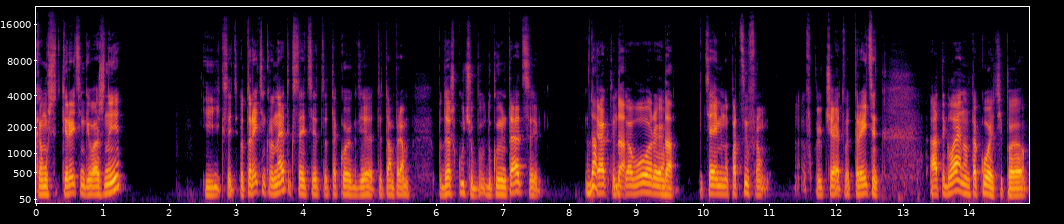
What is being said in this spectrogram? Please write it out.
Кому все-таки рейтинги важны. И, кстати, вот рейтинг Рунета, кстати, это такое, где ты там прям подаешь кучу документации, Да, акты, да, договоры, да. тебя именно по цифрам включает в этот рейтинг. А Теглайн, он такой, типа,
